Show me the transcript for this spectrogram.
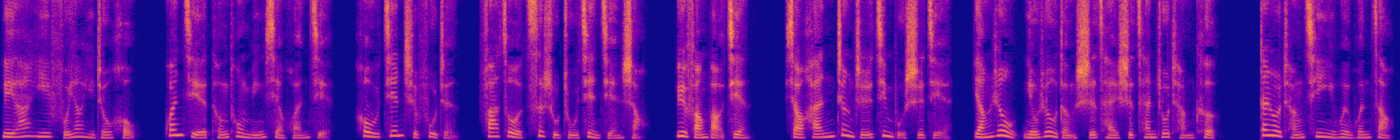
李阿姨服药一周后，关节疼痛明显缓解，后坚持复诊，发作次数逐渐减少。预防保健，小寒正值进补时节，羊肉、牛肉等食材是餐桌常客，但若长期一味温燥。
